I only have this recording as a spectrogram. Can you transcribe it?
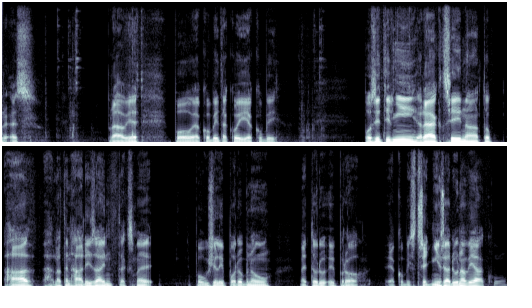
RS. Právě po jakoby takový jakoby pozitivní reakci na to H, na ten H-design, tak jsme použili podobnou metodu i pro jakoby střední řadu navijáků.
